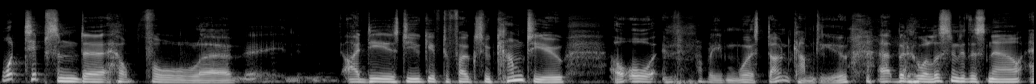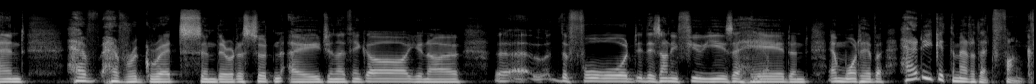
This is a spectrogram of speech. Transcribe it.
What tips and uh, helpful uh, ideas do you give to folks who come to you, or, or probably even worse, don't come to you, uh, but who are listening to this now and have have regrets and they're at a certain age and they think, oh, you know, uh, the Ford, there's only a few years ahead and and whatever. How do you get them out of that funk?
